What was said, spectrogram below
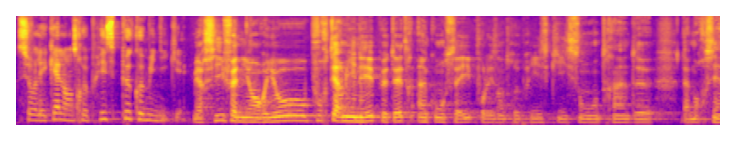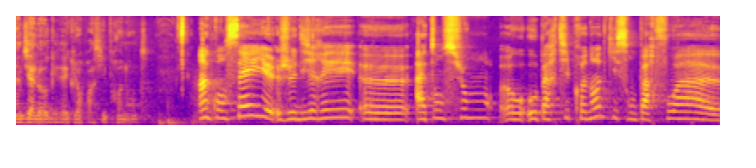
sur lesquels l'entreprise peut communiquer. Merci Fanny Henriot. Pour terminer, peut-être un conseil pour les entreprises qui sont en train d'amorcer un dialogue avec leurs parties prenantes. Un conseil, je dirais, euh, attention aux, aux parties prenantes qui sont parfois euh,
